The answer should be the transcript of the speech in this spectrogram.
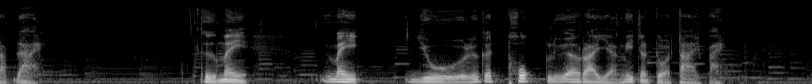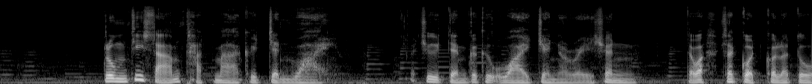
รับได้ คือไม่ไม่อยู่หรือก็ทุกข์หรืออะไรอย่างนี้จนตัวตายไป กลุ่มที่ 3 ถัดมาคือ Gen Y ชื่อเต็มก็คือ Y Generation แต่ว่าสะกดคนละตัว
